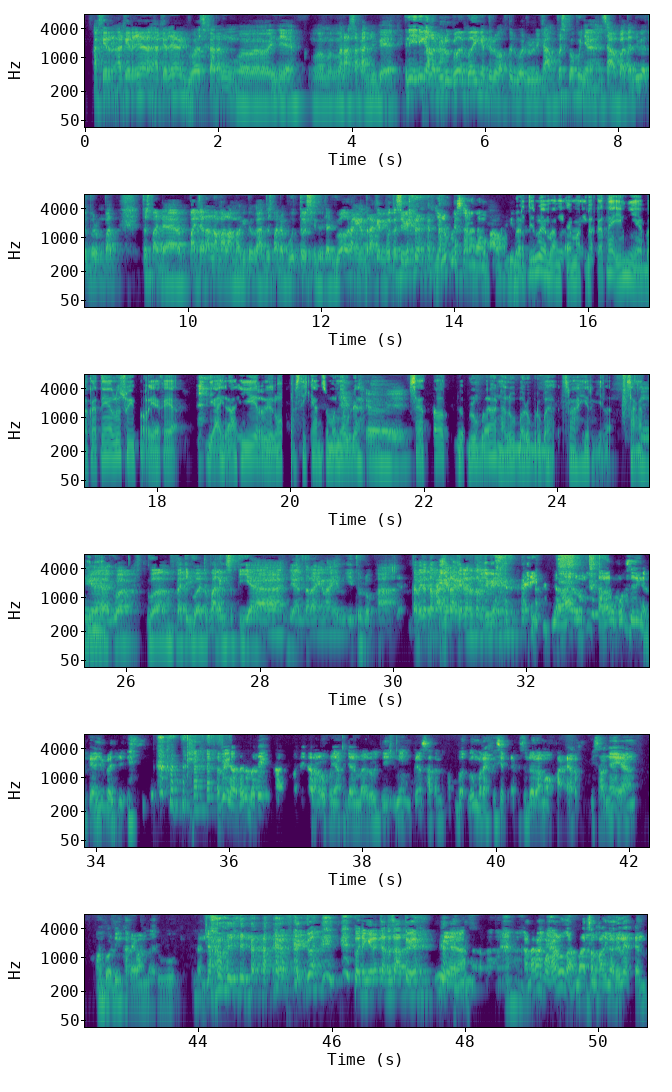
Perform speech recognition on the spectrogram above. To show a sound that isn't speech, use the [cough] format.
Akhir akhirnya akhirnya gue sekarang eh, ini ya me- merasakan juga ya. Ini ini kalau dulu gue gue inget dulu waktu gue dulu di kampus gue punya sahabatan juga tuh berempat. Terus pada pacaran lama-lama gitu kan. Terus pada putus gitu. Dan gue orang yang terakhir putus juga. Jadi lu sekarang gak mau kalah gitu. Berarti lu emang emang bakatnya ini ya, bakatnya lu sweeper ya kayak di akhir-akhir gitu. lu pastikan semuanya udah Yoi. settled, udah berubah, nah lu baru berubah terakhir gila. Sangat ini ya. Iya, gua gua berarti gua tuh paling setia di antara yang lain gitu loh, Pak. Tapi tetap akhir-akhirnya tetap juga. Gak ngaruh. Karena lu putus jadi gak setia juga, Ji. [laughs] tapi gak tapi berarti, berarti karena lu punya kerjaan baru, Ji, ini mungkin saat yang tepat buat lu merevisit episode lama OKR, misalnya yang onboarding karyawan baru. Gitu kan. [laughs] Oh iya. Gua gua dengerin satu-satu ya. iya. Karena kan kemarin lu gak, gak sama kali gak relate kan.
